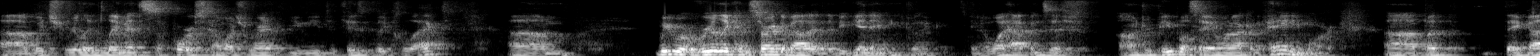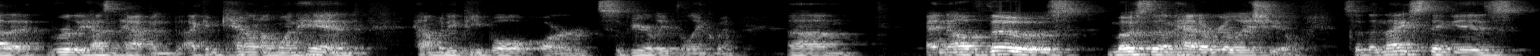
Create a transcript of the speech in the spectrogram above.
uh, which really limits, of course, how much rent you need to physically collect. Um, we were really concerned about it in the beginning. Like, you know, what happens if 100 people say we're not going to pay anymore? Uh, but thank God that really hasn't happened. I can count on one hand how many people are severely delinquent. Um, and of those, most of them had a real issue. So the nice thing is,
